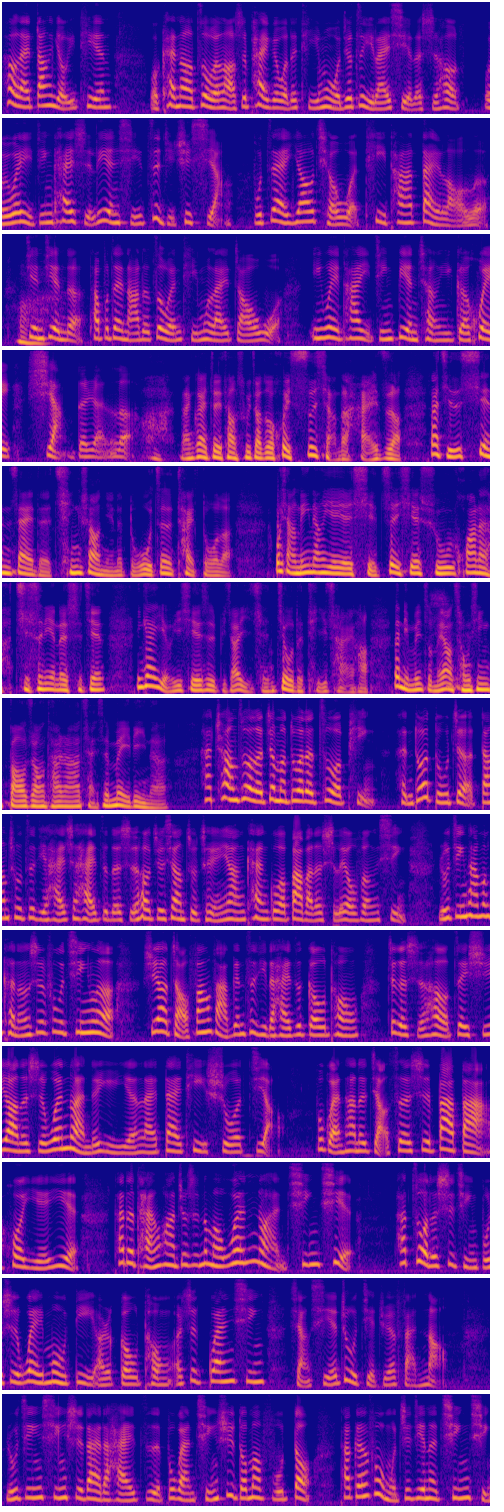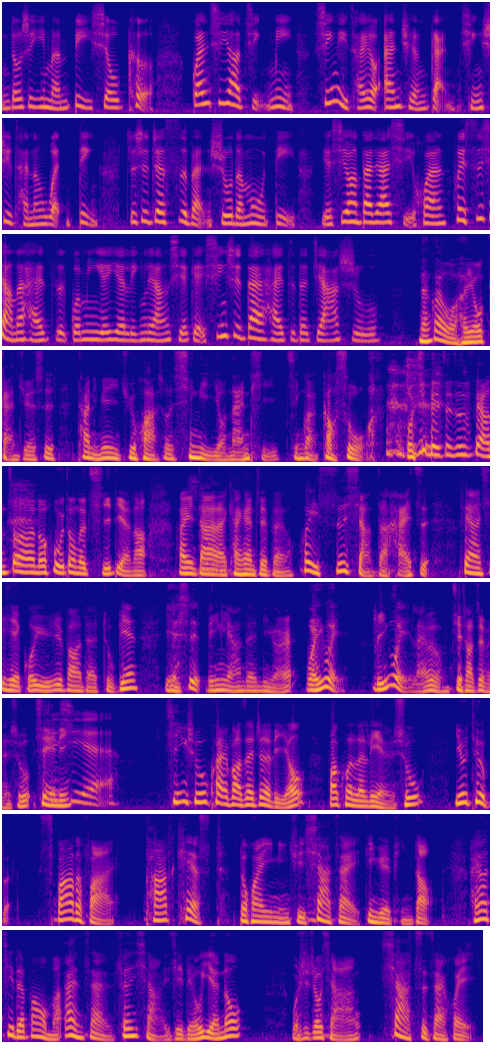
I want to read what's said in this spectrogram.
后来当有一天我看到作文老师派给我的题目，我就自己来写的时候，伟伟已经开始练习自己去想。不再要求我替他代劳了。渐渐的，他不再拿着作文题目来找我，因为他已经变成一个会想的人了。啊，难怪这套书叫做《会思想的孩子》啊。那其实现在的青少年的读物真的太多了。我想林良爷爷写这些书花了几十年的时间，应该有一些是比较以前旧的题材哈。那你们怎么样重新包装它，让它产生魅力呢？他创作了这么多的作品，很多读者当初自己还是孩子的时候，就像主持人一样看过爸爸的十六封信。如今他们可能是父亲了，需要找方法跟自己的孩子沟通。这个时候最需要的是温暖的语言来代替说教。不管他的角色是爸爸或爷爷，他的谈话就是那么温暖亲切。他做的事情不是为目的而沟通，而是关心，想协助解决烦恼。如今新时代的孩子，不管情绪多么浮动，他跟父母之间的亲情都是一门必修课。关系要紧密，心里才有安全感，情绪才能稳定。这是这四本书的目的，也希望大家喜欢会思想的孩子。国民爷爷林良写给新时代孩子的家书。难怪我很有感觉，是它里面一句话说：“心里有难题，尽管告诉我。”我觉得这就是非常重要的互动的起点了。欢迎大家来看看这本《会思想的孩子》。非常谢谢国语日报的主编，也是林良的女儿伟伟林伟来为我们介绍这本书。谢谢您。谢谢。新书快报在这里哦，包括了脸书、YouTube、Spotify、Podcast，都欢迎您去下载订阅频道，还要记得帮我们按赞、分享以及留言哦。我是周翔，下次再会。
